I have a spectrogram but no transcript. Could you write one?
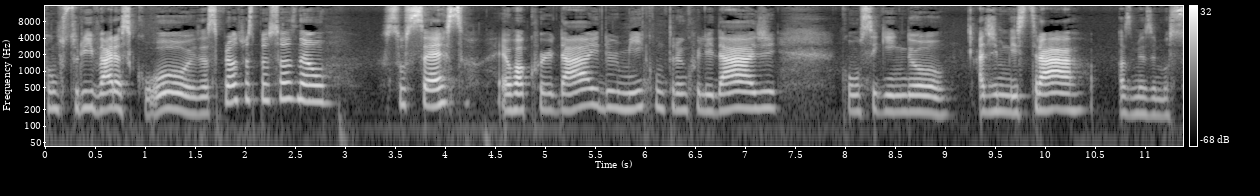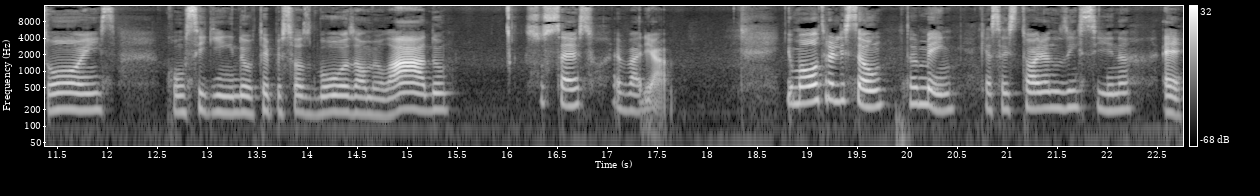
construir várias coisas. Para outras pessoas, não. Sucesso é eu acordar e dormir com tranquilidade, conseguindo administrar as minhas emoções, conseguindo ter pessoas boas ao meu lado. Sucesso é variável. E uma outra lição também que essa história nos ensina é:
